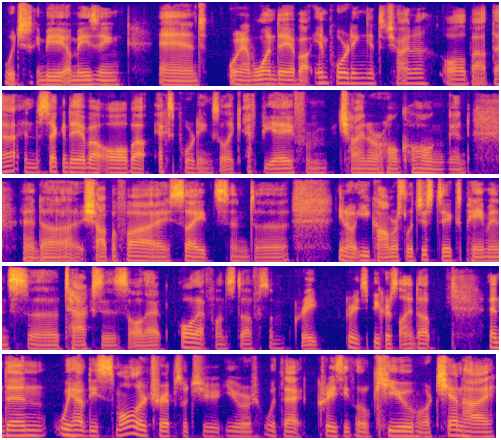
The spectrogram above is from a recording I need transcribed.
which is going to be amazing. And we're gonna have one day about importing into China, all about that, and the second day about all about exporting, so like FBA from China or Hong Kong, and and uh, Shopify sites, and uh, you know e-commerce, logistics, payments, uh, taxes, all that, all that fun stuff. Some great great speakers lined up, and then we have these smaller trips, which you you're with that crazy little Q or Qianhai.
